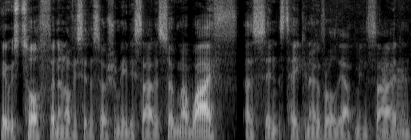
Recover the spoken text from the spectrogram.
it was tough. And then obviously the social media side. So my wife has since taken over all the admin side and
